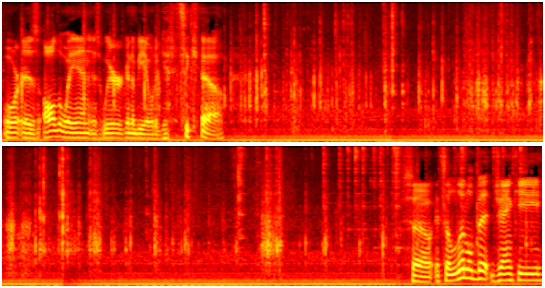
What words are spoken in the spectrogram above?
Or as all the way in as we're going to be able to get it to go. So it's a little bit janky,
